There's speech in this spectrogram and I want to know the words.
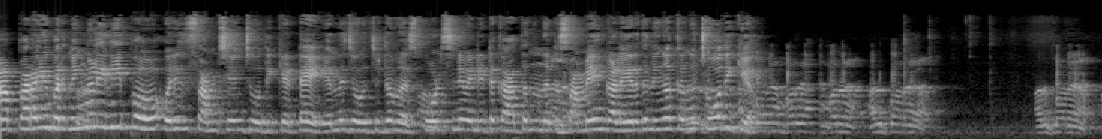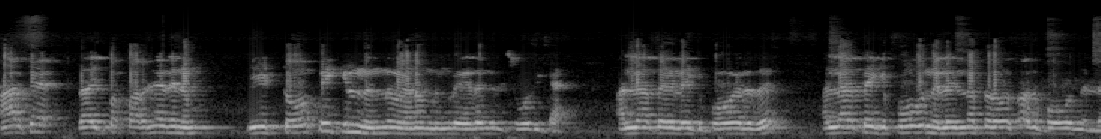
ആ പറയൂ പറ നിങ്ങൾ ഇനിയിപ്പോ ഒരു സംശയം ചോദിക്കട്ടെ എന്ന് ചോദിച്ചിട്ട് റെസ്പോൺസിന് വേണ്ടിട്ട് കാത്തു നിന്നിട്ട് സമയം കളയരുത്. നിങ്ങൾക്ക് അങ്ങ് ചോദിക്കാം. അത് പറയാം. അത് പറയാം. ആർക്ക് ദാ ഇപ്പൊ പറഞ്ഞതിനും ടോപ്പിക്കിൽ നിന്ന് വേണം നിങ്ങൾ ഏതെങ്കിലും ചോദിക്കാൻ. അല്ലാത്തതിലേക്ക് പോകരുത്. അല്ലാത്തേക്ക് പോകുന്നില്ല. ഇന്നത്തെ ദിവസം അത് പോകുന്നില്ല.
